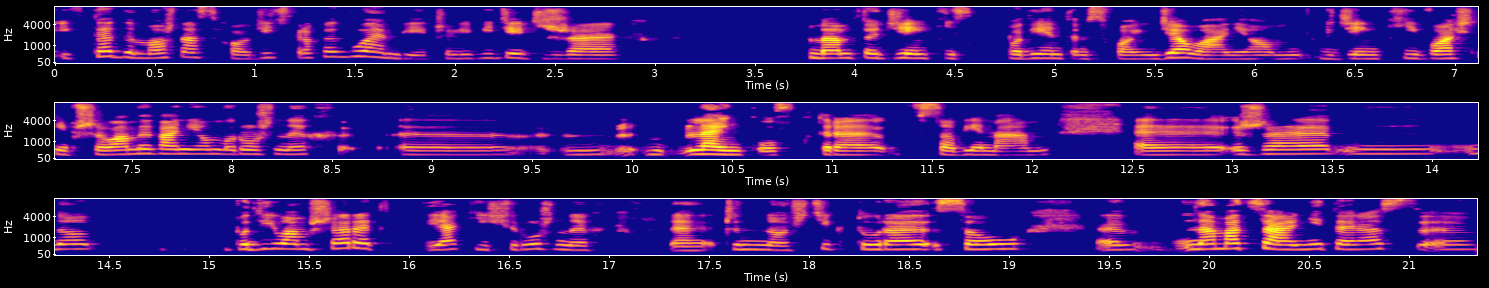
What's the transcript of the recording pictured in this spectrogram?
I wtedy można schodzić trochę głębiej, czyli widzieć, że Mam to dzięki podjętym swoim działaniom, dzięki właśnie przełamywaniom różnych y, lęków, które w sobie mam, y, że mm, no, podjęłam szereg jakichś różnych e, czynności, które są e, namacalnie teraz e,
